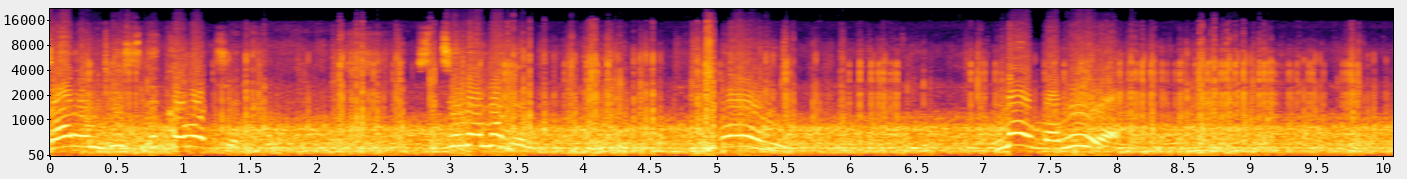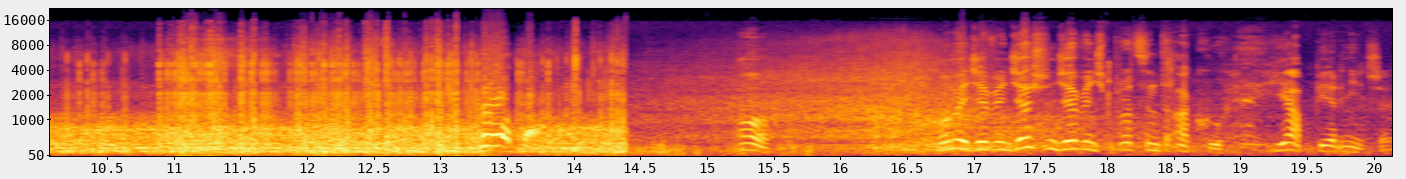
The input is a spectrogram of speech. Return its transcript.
Zarąbisty kołoczyk z cynamonem. Mm. Mamo mia! Pyłota! O! Mamy 99% aku. Ja pierniczę.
